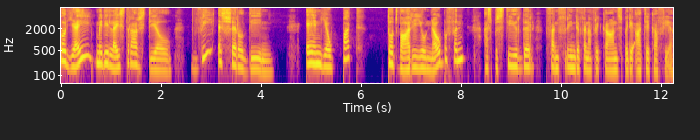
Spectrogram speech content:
wil jy met die luisteraars deel wie is Sheraldine en jou pad tot waar jy jou nou bevind as bestuurder van Vriende van Afrikaans by die ATKV.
